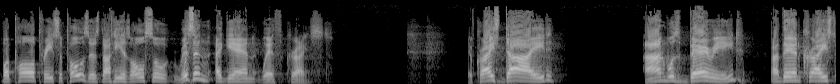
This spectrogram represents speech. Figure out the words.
but Paul presupposes that he is also risen again with Christ. If Christ died and was buried, and then Christ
